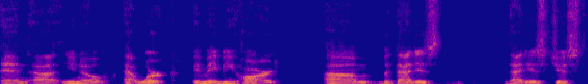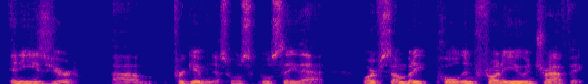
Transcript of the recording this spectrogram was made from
and uh, you know at work it may be hard um, but that is that is just an easier um, forgiveness we'll we'll say that or if somebody pulled in front of you in traffic.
